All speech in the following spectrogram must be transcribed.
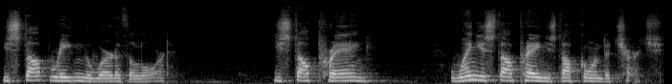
You stop reading the Word of the Lord. You stop praying. When you stop praying, you stop going to church.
